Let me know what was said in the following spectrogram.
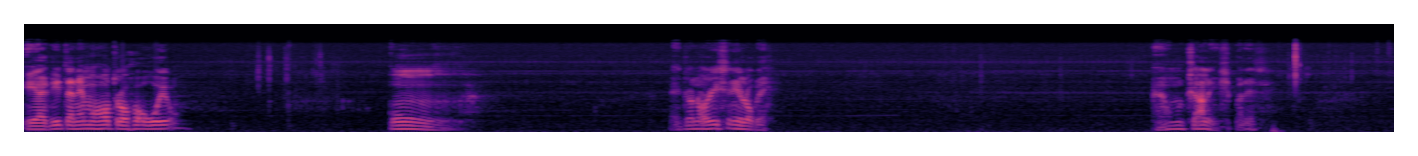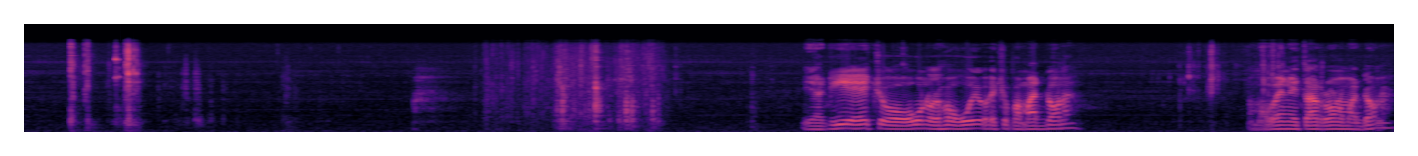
Y aquí tenemos otro Hot. Un... Esto no dice ni lo que es. Un challenge, parece. Y aquí he hecho uno de Hot Wheels hecho para McDonald's. Como ven, está Ronald McDonald.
